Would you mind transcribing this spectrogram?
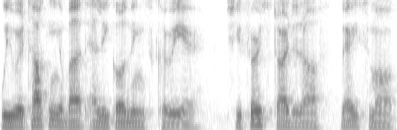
We were talking about Ellie Goulding's career. She first started off very small,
